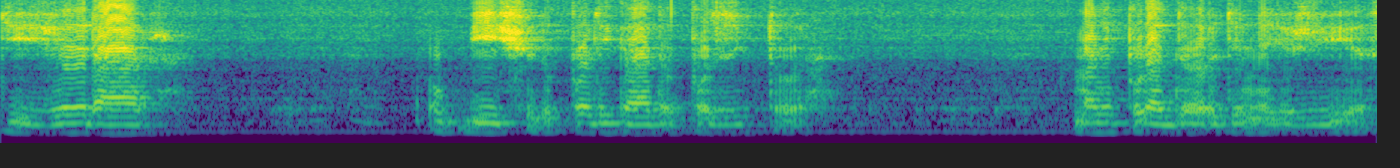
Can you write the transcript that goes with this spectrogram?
de gerar o bicho do poligado opositor, manipulador de energias,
